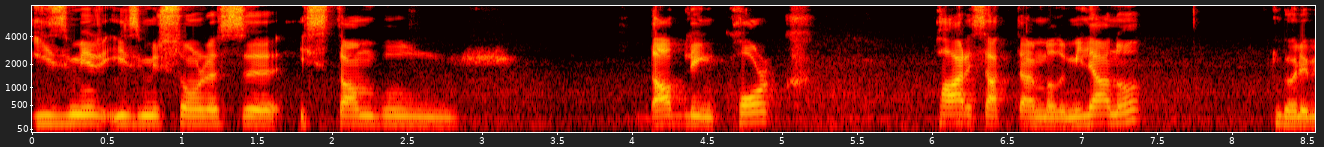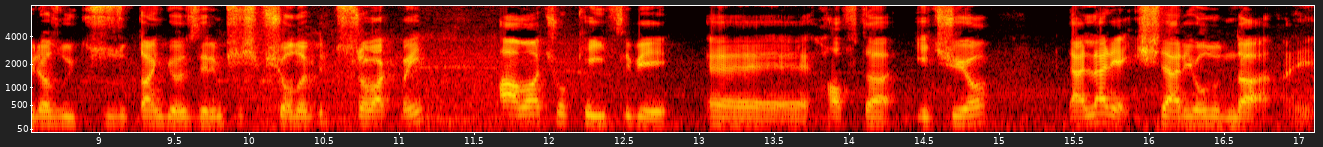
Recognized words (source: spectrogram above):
İzmir, İzmir sonrası İstanbul, Dublin, Cork, Paris aktarmalı Milano. Böyle biraz uykusuzluktan gözlerim şişmiş olabilir kusura bakmayın. Ama çok keyifli bir e, hafta geçiyor. Derler ya işler yolunda. Hani,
